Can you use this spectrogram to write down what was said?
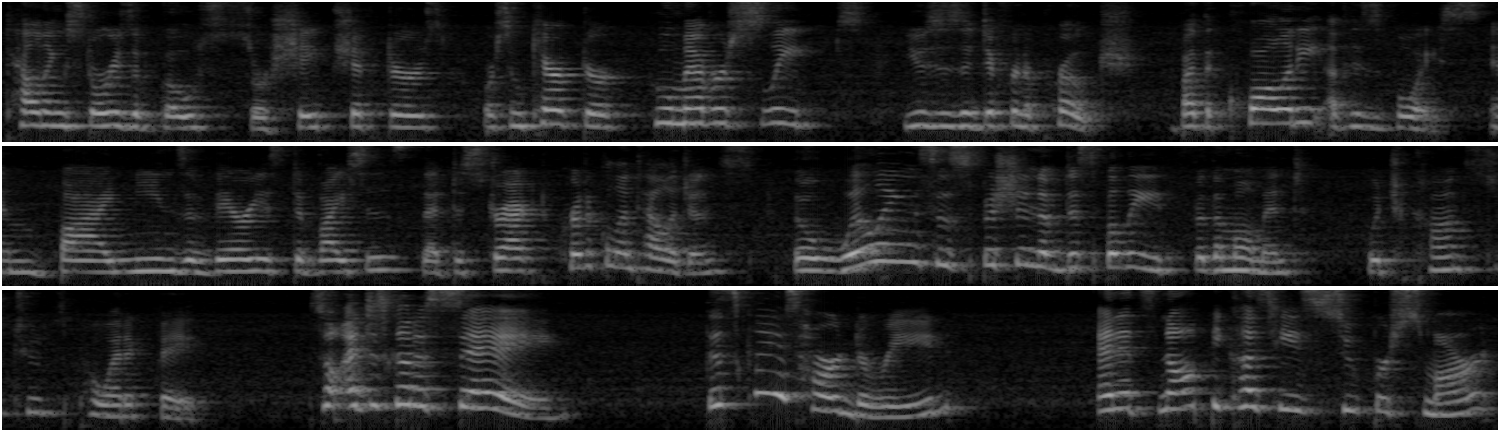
telling stories of ghosts or shapeshifters or some character, whomever sleeps, uses a different approach by the quality of his voice and by means of various devices that distract critical intelligence, the willing suspicion of disbelief for the moment, which constitutes poetic faith. So I just gotta say, this guy is hard to read. And it's not because he's super smart,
